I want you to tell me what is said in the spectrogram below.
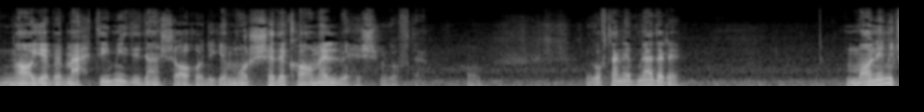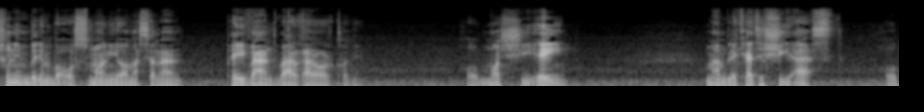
نایب مهدی می‌دیدن شاه و دیگه مرشد کامل بهش می‌گفتن. خب؟ می‌گفتن اب نداره. ما نمی‌تونیم بریم با عثمانی ها مثلا پیوند برقرار کنیم. خب ما شیعه این مملکت شیعه است. خب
